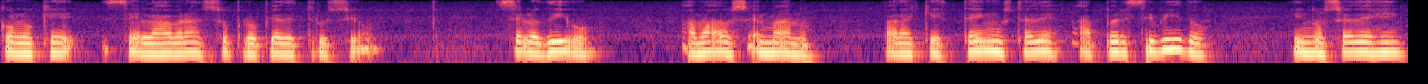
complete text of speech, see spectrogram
con lo que se labran su propia destrucción. Se lo digo, amados hermanos, para que estén ustedes apercibidos y no se dejen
